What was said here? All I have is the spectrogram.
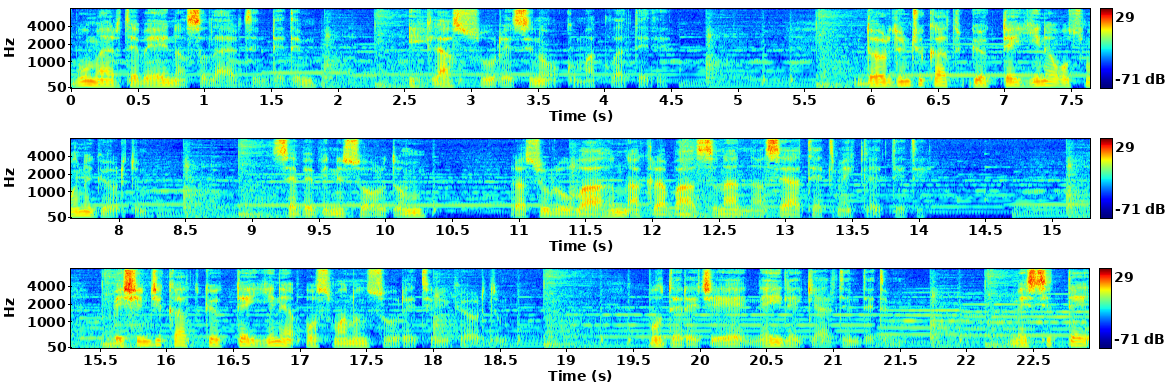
Bu mertebeye nasıl erdin dedim. İhlas suresini okumakla dedi. Dördüncü kat gökte yine Osman'ı gördüm. Sebebini sordum. Resulullah'ın akrabasına nasihat etmekle dedi. Beşinci kat gökte yine Osman'ın suretini gördüm. Bu dereceye neyle geldin dedim. Mescitte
